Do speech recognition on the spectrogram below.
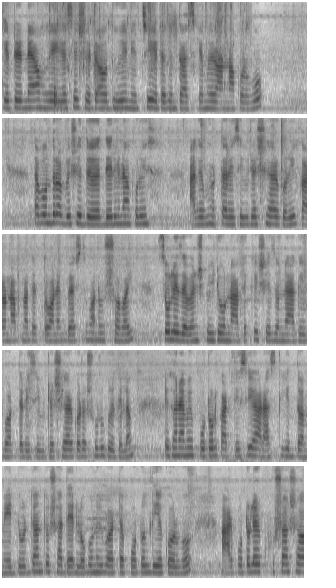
কেটে নেওয়া হয়ে গেছে, সেটাও ধুয়ে নিচ্ছি, এটা কিন্তু আজকে আমি রান্না করব। তা বন্ধুরা, বেশি দেরি না করে আগে ভর্তা রেসিপিটা শেয়ার করি, কারণ আপনাদের তো অনেক ব্যস্ত মানুষ সবাই। চলে যাবেন ভিডিও না দেখে, সেজন্য আগেই ভর্তা রেসিপিটা শেয়ার করা শুরু করে দিলাম। এখানে আমি পটল কাটতেছি আর আজকে কিন্তু আমি এই দুর্দান্ত স্বাদের লবণীয় ভর্তা পটল দিয়ে করব। আর পটলের খোসা সহ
